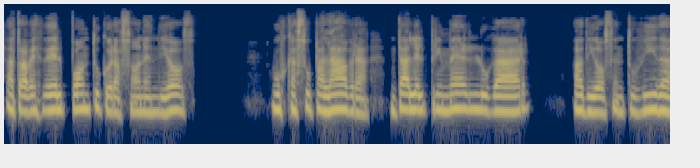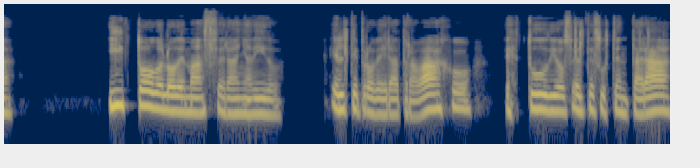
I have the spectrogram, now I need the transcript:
A través de Él pon tu corazón en Dios. Busca su palabra, dale el primer lugar a Dios en tu vida y todo lo demás será añadido. Él te proveerá trabajo, estudios, Él te sustentará,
